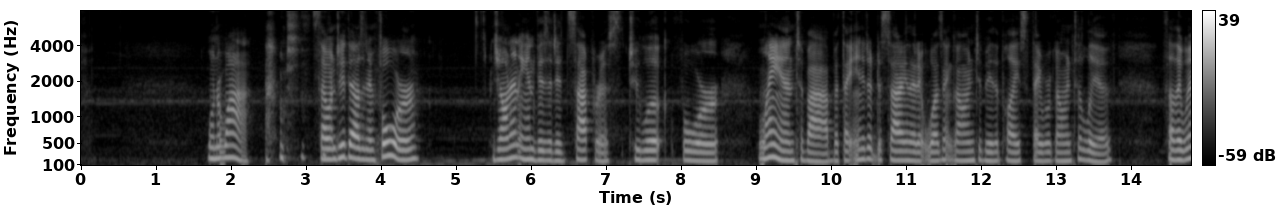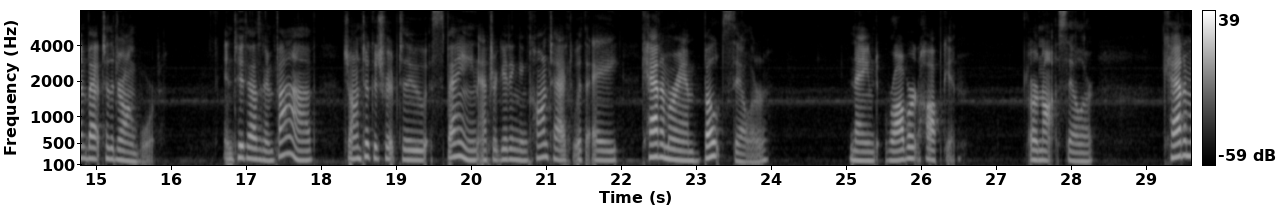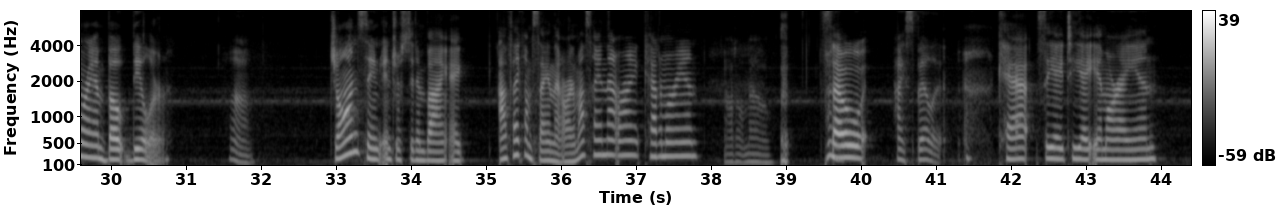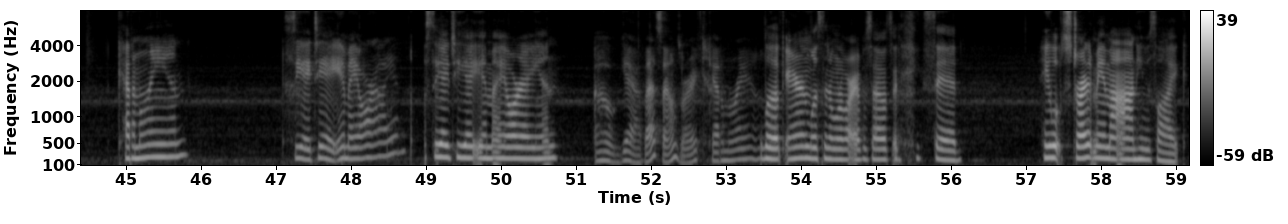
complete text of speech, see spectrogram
Wonder why. so in 2004, John and Anne visited Cyprus to look for land to buy, but they ended up deciding that it wasn't going to be the place they were going to live. So they went back to the drawing board. In 2005, John took a trip to Spain after getting in contact with a catamaran boat seller named Robert Hopkin. Or not seller, catamaran boat dealer. huh. John seemed interested in buying a. I think I'm saying that right. Am I saying that right? Catamaran? I don't know. So, How you spell it? cat, C A T A M R A N. Catamaran? C A T A M A R I N. C A T A M A R A N. Oh yeah, that sounds right. Catamaran. Look, Aaron listened to one of our episodes and he said, he looked straight at me in my eye and he was like,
